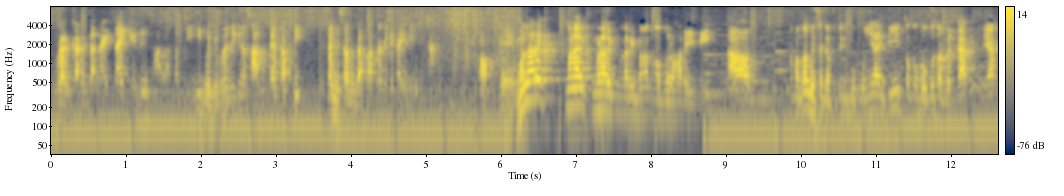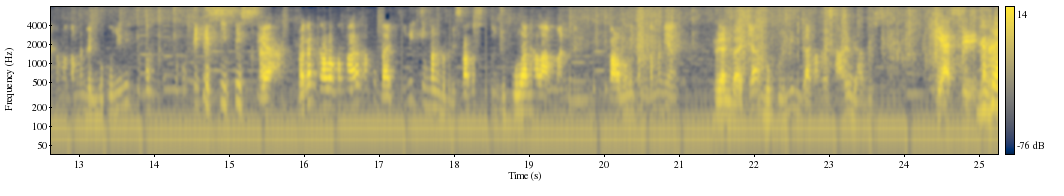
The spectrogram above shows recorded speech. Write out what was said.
kemudian karir nggak naik-naik itu salah tapi ini bagaimana jadi kita santai tapi kita bisa mendapatkan yang kita inginkan Oke, menarik, menarik, menarik, menarik banget ngobrol hari ini. Um, teman-teman bisa dapetin bukunya di toko buku terdekat ya teman-teman dan bukunya ini cukup cukup tipis tipis Nah, ya. Bahkan kalau kemarin aku baca ini cuma berapa 170-an halaman dan kalau mungkin teman-teman yang doyan baca buku ini nggak sampai sehari udah habis. iya sih karena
